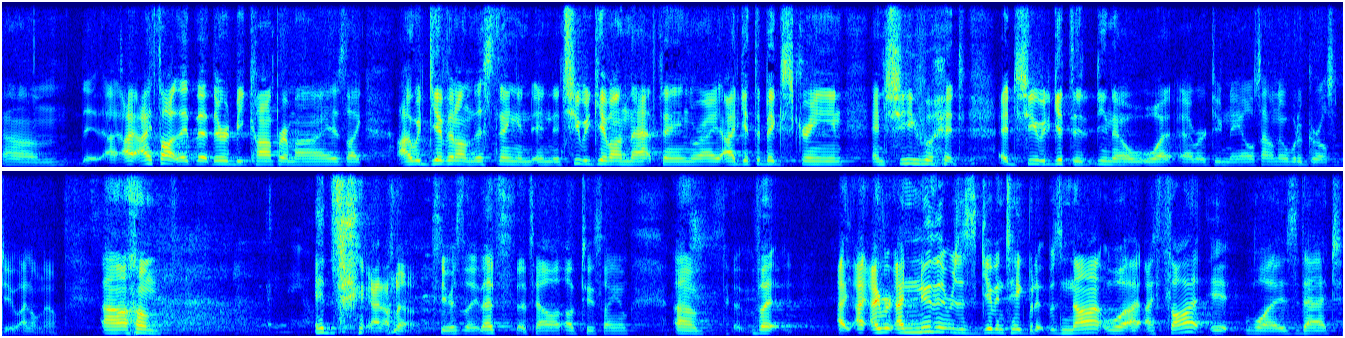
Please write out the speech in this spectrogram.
Um, I, I thought that, that there would be compromise. Like, I would give it on this thing and, and, and she would give on that thing, right? I'd get the big screen and she would, and she would get to, you know, whatever, do nails. I don't know. What do girls do? I don't know. Um, it's, I don't know. Seriously, that's, that's how obtuse I am. Um, but I, I, I knew that there was this give and take, but it was not what I, I thought it was that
